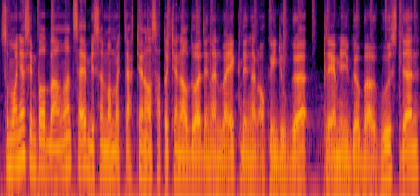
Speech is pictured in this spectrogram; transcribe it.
Semuanya simple banget, saya bisa memecah channel 1, channel 2 dengan baik, dengan oke okay juga, preampnya juga bagus, dan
